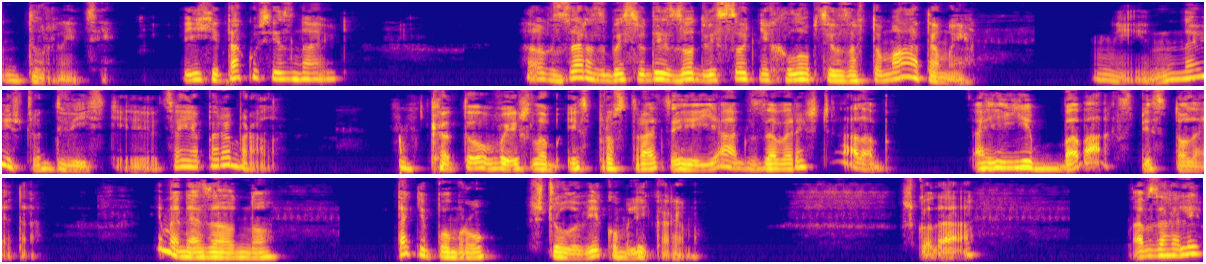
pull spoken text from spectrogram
Дурниці. Їх і так усі знають. Ах, зараз би сюди зо дві сотні хлопців з автоматами. Ні, навіщо двісті? Це я перебрала. Като вийшла б із прострації як заверещала б, а її бабах з пістолета. І мене заодно. Так і помру з чоловіком лікарем. Шкода. А взагалі,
